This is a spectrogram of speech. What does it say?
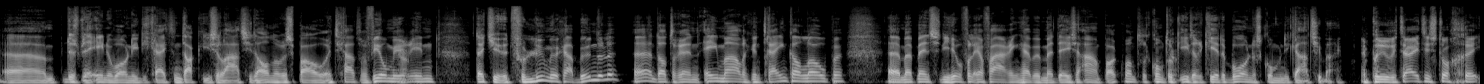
Ehm, dus de ene woning die krijgt een dakisolatie, de andere spouw. Het gaat er veel meer in dat je het volume gaat bundelen. Hè, dat er een eenmalig een trein kan lopen eh, met mensen die heel veel ervaring hebben met deze aanpak. Want er komt ook iedere keer de bewonerscommunicatie bij. En prioriteit is toch eh,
